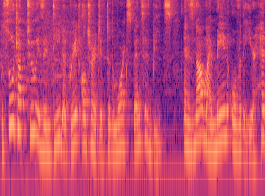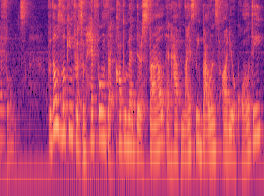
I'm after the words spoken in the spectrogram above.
the SoDrop 2 is indeed a great alternative to the more expensive Beats and is now my main over-the-ear headphones. For those looking for some headphones that complement their style and have nicely balanced audio quality,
